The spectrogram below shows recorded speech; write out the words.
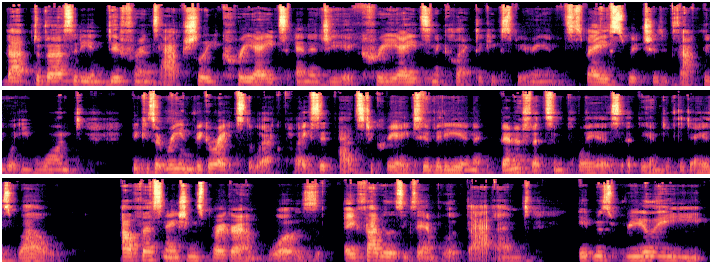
that diversity and difference actually creates energy. It creates an eclectic experience space, which is exactly what you want because it reinvigorates the workplace. It adds to creativity and it benefits employers at the end of the day as well. Our First Nations program was a fabulous example of that. And it was really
